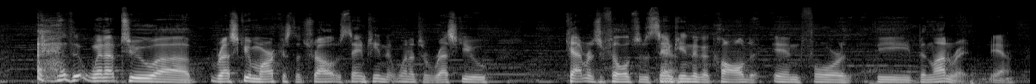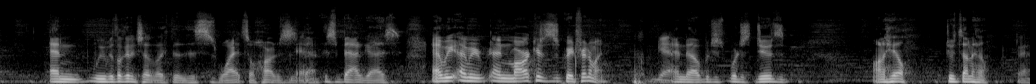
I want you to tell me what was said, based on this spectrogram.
that went up to uh, rescue Marcus Luttrell. It was the same team that went up to rescue Captain Richard Phillips. It was the same Yeah. team that got called in for the Bin Laden raid. yeah. And we would look at each other like, "This is why it's so hard. This is bad. This is bad, guys." And we, I mean, and Marcus is a great friend of mine. Yeah. And uh, we just we're just dudes on a hill. Dudes on a hill. Yeah.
